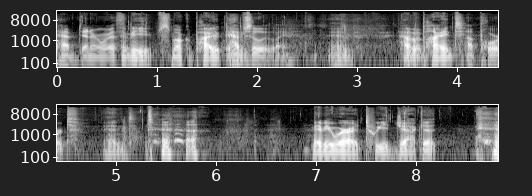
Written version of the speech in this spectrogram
have dinner with. Maybe smoke a pipe and, Absolutely. and have, Have a, pint A port. and maybe wear a tweed jacket.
